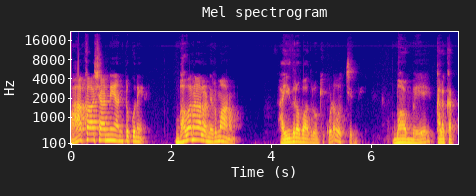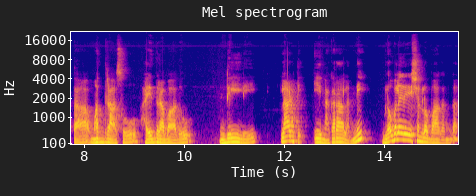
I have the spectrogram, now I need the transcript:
ఆకాశాన్ని అంటుకునే భవనాల నిర్మాణం హైదరాబాద్లోకి కూడా వచ్చింది. బాంబే కలకత్తా మద్రాసు హైదరాబాదు ఢిల్లీ లాంటి ఈ నగరాలన్నీ గ్లోబలైజేషన్లో భాగంగా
